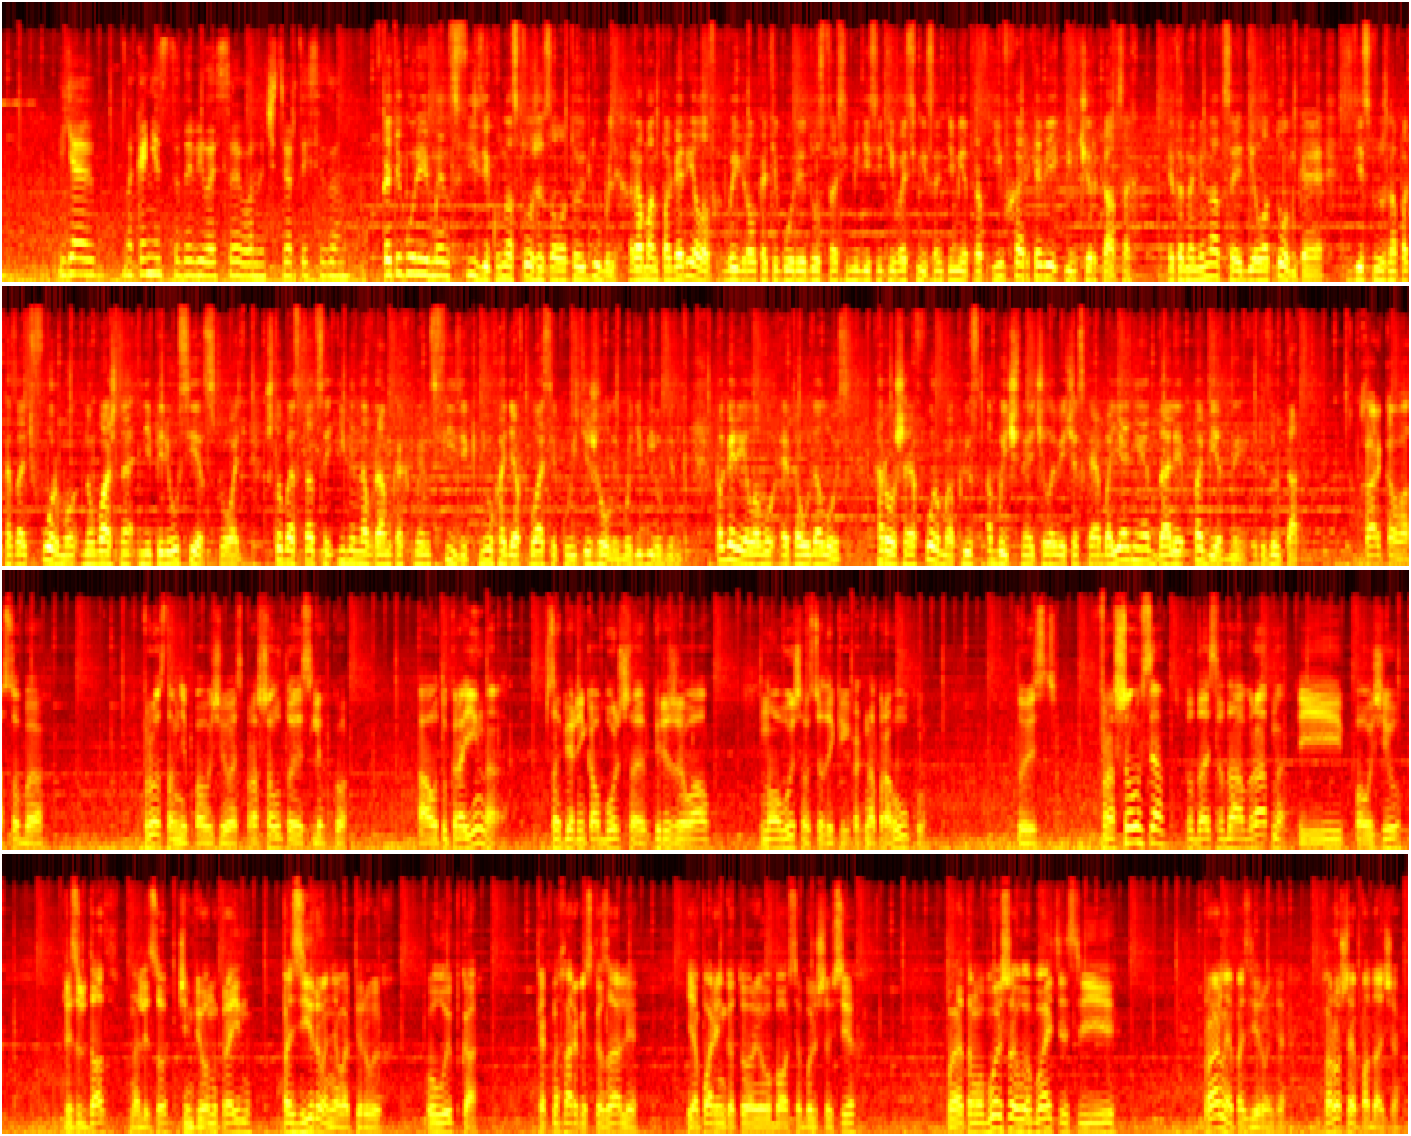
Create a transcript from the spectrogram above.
Я наконец-то добилась своего на четвертый сезон. В категории Men's Physique у нас тоже золотой дубль. Роман Погорелов выиграл категорию до 178 сантиметров и в Харькове, и в Черкасах. Эта номинация – дело тонкое. Здесь нужно показать форму, но важно не переусердствовать, чтобы остаться именно в рамках Men's Physique, не уходя в классику и тяжелый бодибилдинг. Погорелову это удалось. Хорошая форма плюс обычное человеческое обаяние дали победный результат. Харьков особо просто мне получилось. Прошел, то есть легко. А вот Украина, соперников больше, переживал. Но вышел все-таки как на прогулку. То есть прошелся туда-сюда, обратно и получил результат на лицо. Чемпион Украины. Позирование, во-первых, улыбка. Как на Харькове сказали, я парень, который улыбался больше всех. Поэтому больше улыбайтесь и правильное позирование. Хорошая подача.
